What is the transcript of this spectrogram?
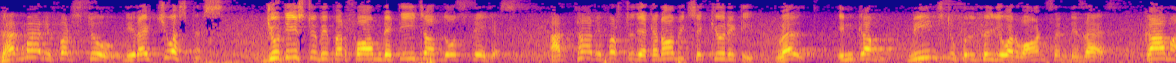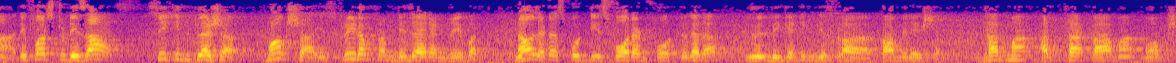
Dharma refers to the righteousness, duties to be performed at each of those stages. Artha refers to the economic security, wealth, income, means to fulfill your wants and desires. Kama refers to desires, seeking pleasure. Moksha is freedom from desire and rebirth. Now let us put these four and four together. You will be getting this combination. ಧರ್ಮ ಅರ್ಥ ಕಾಮ ಮೋಕ್ಷ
